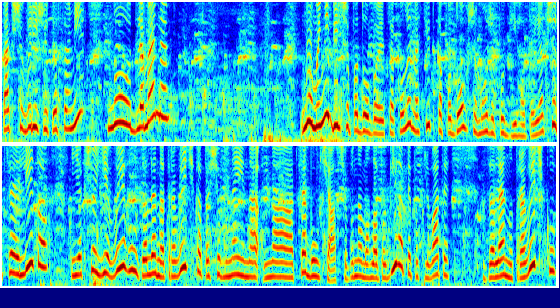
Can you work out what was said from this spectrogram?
Так що вирішуйте самі. Ну, для мене ну, мені більше подобається, коли насідка подовше може побігати. Якщо це літо, і якщо є вигул, зелена травичка, то щоб в неї на, на це був час, щоб вона могла побігати, поклювати зелену травичку,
